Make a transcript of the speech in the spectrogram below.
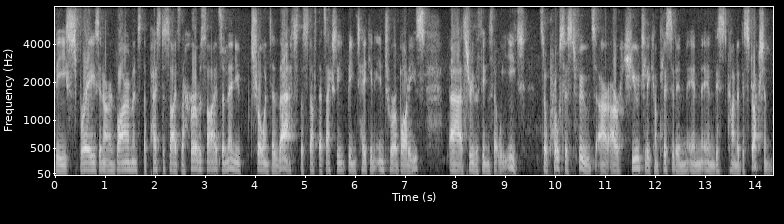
the sprays in our environment, the pesticides, the herbicides, and then you throw into that the stuff that's actually being taken into our bodies uh, through the things that we eat. So processed foods are, are hugely complicit in, in, in this kind of destruction.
